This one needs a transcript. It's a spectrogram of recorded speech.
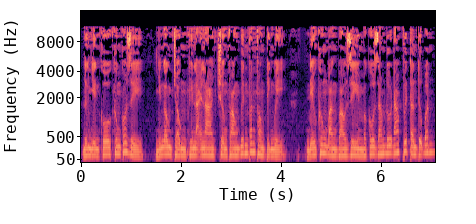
Đừng nhìn cô không có gì, Nhưng ông chồng thì lại là trưởng phòng bên văn phòng tỉnh ủy. Nếu không bằng vào gì mà cô dám đối đáp với Tần Tự Bân?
